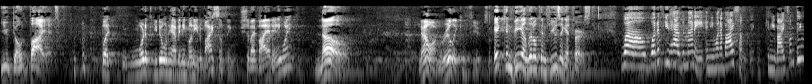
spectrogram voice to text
You don't buy it. But what if you don't have any money to buy something? Should I buy it anyway? No. Now I'm really confused. It can be a little confusing at first. Well, what if you have the money and you want to buy something? Can you buy something?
